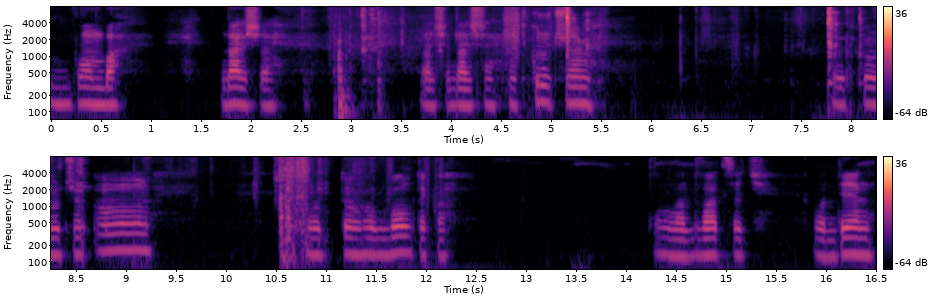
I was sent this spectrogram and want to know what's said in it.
Бомба. Дальше. Дальше, дальше. Відкручуємо. Відкручуємо он. От того болтика. Там на 21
